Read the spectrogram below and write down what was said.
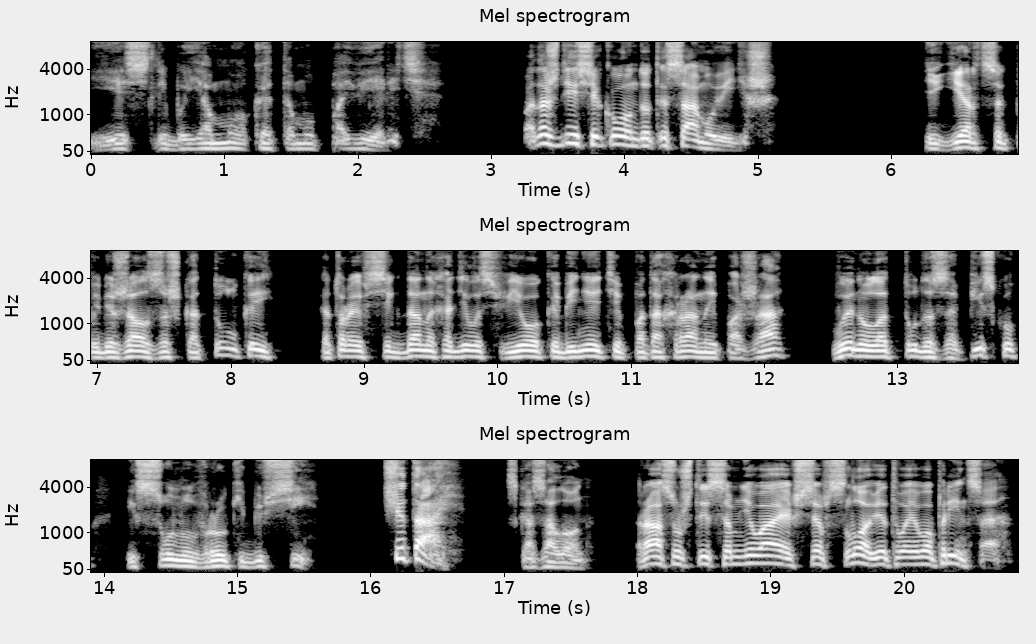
«Если бы я мог этому поверить!» Подожди секунду, ты сам увидишь. И герцог побежал за шкатулкой, которая всегда находилась в его кабинете под охраной пажа, вынул оттуда записку и сунул в руки Бюсси. «Читай!» — сказал он, — «раз уж ты сомневаешься в слове твоего принца».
